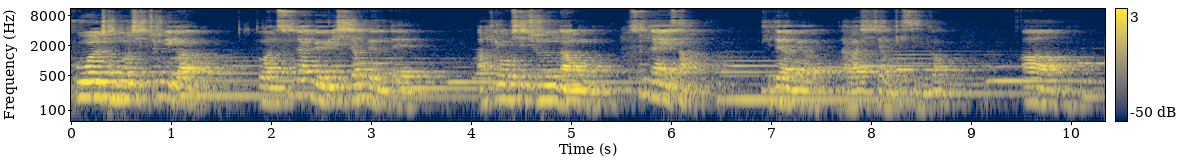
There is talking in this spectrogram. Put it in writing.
9월 전도 집중기간 또한 순장 교육이 시작되는데 아낌없이 주는 나무 순장의 상 기대하며 나가시지 않겠습니까? 아,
